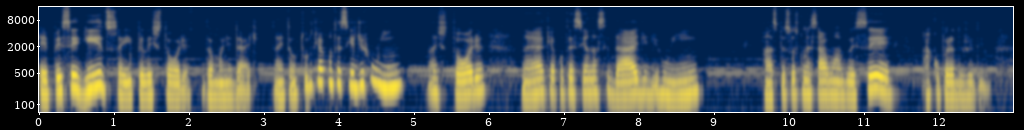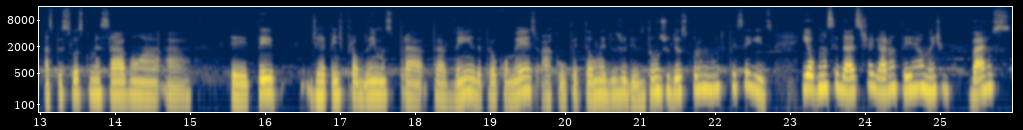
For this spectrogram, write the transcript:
é, perseguidos aí pela história da humanidade. Né? Então, tudo que acontecia de ruim na história, né, que acontecia na cidade de ruim, as pessoas começavam a adoecer, a culpa era do judeu. As pessoas começavam a, a é, ter, de repente, problemas para a venda, para o comércio, a culpa então é dos judeus. Então, os judeus foram muito perseguidos. E algumas cidades chegaram a ter realmente bairros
